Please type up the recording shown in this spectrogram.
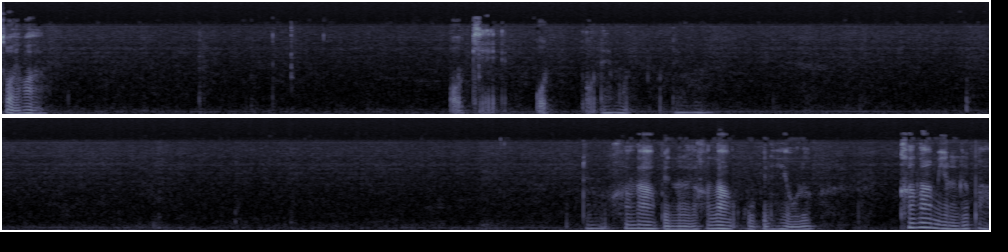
สวยกว่า โอเค อุดอุดให้หมดอุดให้หมดดู ข้างล่างเป็นอะไร ข้างล่างโอ้เป็นเหวหรือข้างล่างมีอะไรหรือเปล่า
